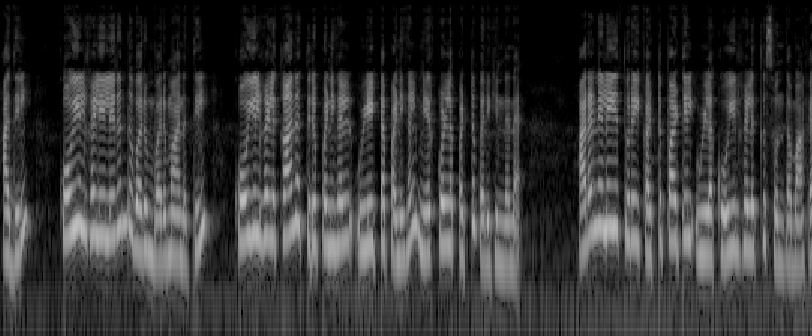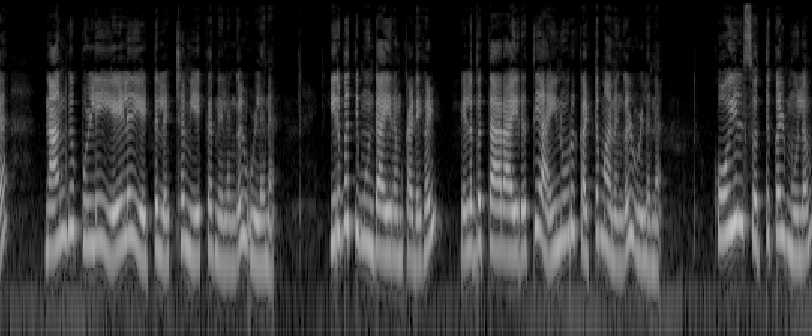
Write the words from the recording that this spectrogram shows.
அதில் கோயில்களிலிருந்து வரும் வருமானத்தில் கோயில்களுக்கான திருப்பணிகள் உள்ளிட்ட பணிகள் மேற்கொள்ளப்பட்டு வருகின்றன. அறநிலையத்துறை கட்டுப்பாட்டில் உள்ள கோயில்களுக்கு சொந்தமாக நான்கு புள்ளி ஏழு எட்டு லட்சம் ஏக்கர் நிலங்கள் உள்ளன. இருபத்தி மூன்றாயிரம் கடைகள் எழுபத்தாறாயிரத்தி ஐநூறு கட்டுமானங்கள் உள்ளன. கோயில் சொத்துக்கள் மூலம்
